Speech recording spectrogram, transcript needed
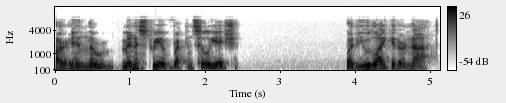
are in the ministry of reconciliation. Whether you like it or not.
